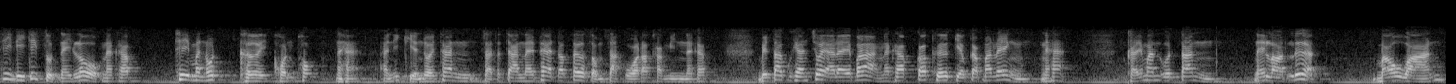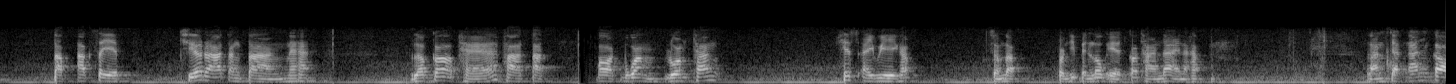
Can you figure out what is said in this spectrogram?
ที่ดีที่สุดในโลกนะครับ ที่มนุษย์เคยค้นพบนะฮะ อันนี้เขียนโดยท่านศาสตราจารย์นายแพทย์ดรสมศักดิ์วรคามินนะครับ เบต้ากูแคนช่วยอะไรบ้างนะครับ ก็คือเกี่ยวกับมะเร็งนะฮะ ไขมันอุดตันในหลอดเลือด เบาหวาน ตับอักเสบ เชื้อราต่างๆนะฮะ แล้วก็แผลผ่าตัด ปอดบวม รวมทั้ง HIV ครับสำหรับคนที่เป็นโรคเอดก็ทานได้นะครับ หลังจากนั้นก็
